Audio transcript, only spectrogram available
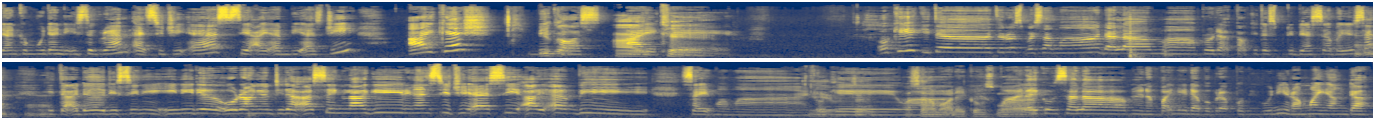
dan kemudian di Instagram at CGS CIMBSG iCash because I I care. Okey, kita terus bersama dalam uh, produk talk kita seperti biasa Bayus eh. Kita ada di sini. Ini dia orang yang tidak asing lagi dengan CGS CIMB. Said Muhammad. Ya, Okey. Assalamualaikum semua. Waalaikumsalam. Nah, nampaknya dah beberapa minggu ni ramai yang dah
